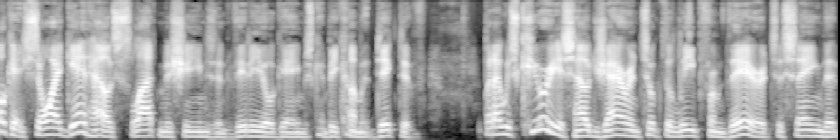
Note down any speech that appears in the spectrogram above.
Okay, so I get how slot machines and video games can become addictive. But I was curious how Jaron took the leap from there to saying that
